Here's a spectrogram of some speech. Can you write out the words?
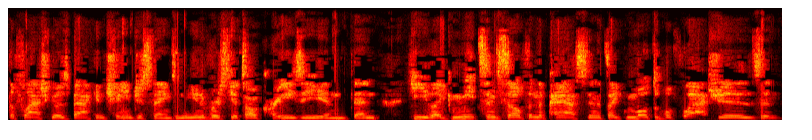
the Flash goes back and changes things, and the universe gets all crazy, and then he like meets himself in the past, and it's like multiple flashes and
